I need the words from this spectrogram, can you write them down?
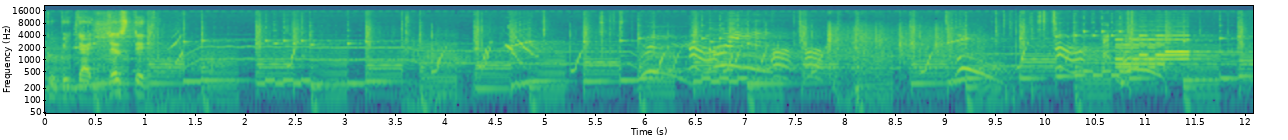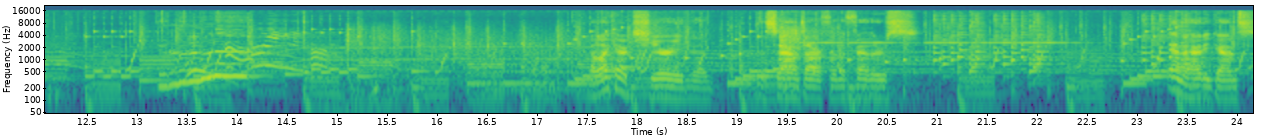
Could be digested. I like how cheery the, the sounds are for the feathers. And the honeycombs.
